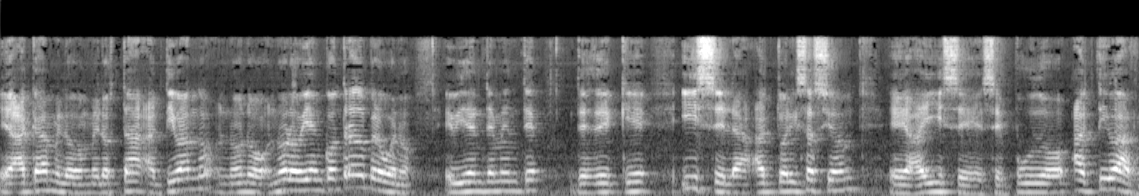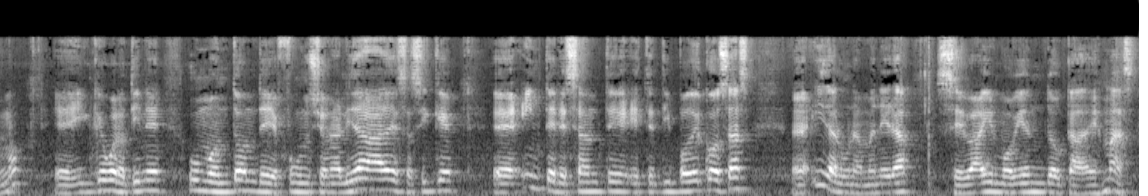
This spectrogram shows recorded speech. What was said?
Eh, acá me lo, me lo está activando, no lo, no lo había encontrado, pero bueno, evidentemente desde que hice la actualización ahí se, se, pudo activar, ¿no? y que bueno, tiene un montón de funcionalidades, así que interesante este tipo de cosas y de alguna manera se va a ir moviendo cada vez más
